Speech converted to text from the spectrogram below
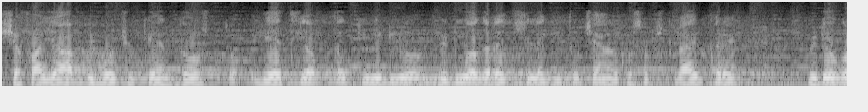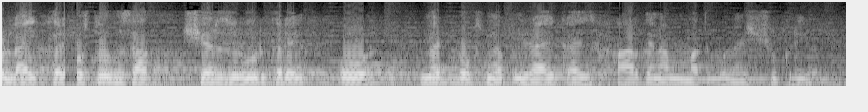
شفایاب بھی ہو چکے ہیں۔ دوستو، یہ تھی اب تک کی ویڈیو۔ ویڈیو اگر اچھی لگی تو چینل کو سبسکرائب کریں۔ ویڈیو کو لائک کریں، دوستوں کے ساتھ شیئر ضرور کریں اور کمنٹ باکس میں اپنی رائے کا اظہار دینا مت بولیں شکریہ۔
